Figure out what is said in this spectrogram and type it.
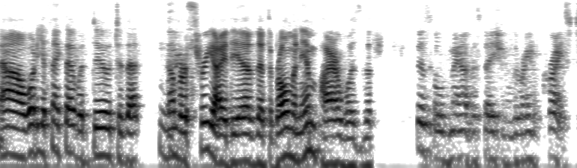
Now, what do you think that would do to that number three idea that the Roman Empire was the physical manifestation of the reign of Christ?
